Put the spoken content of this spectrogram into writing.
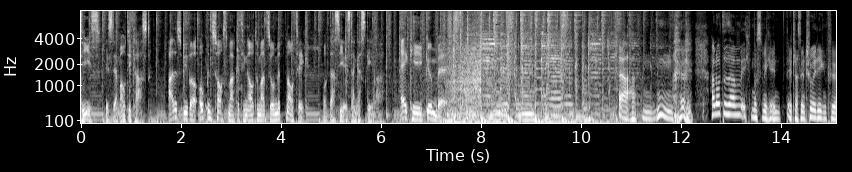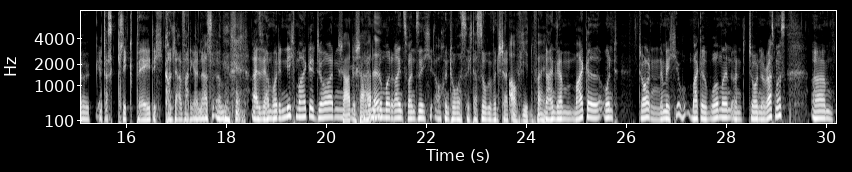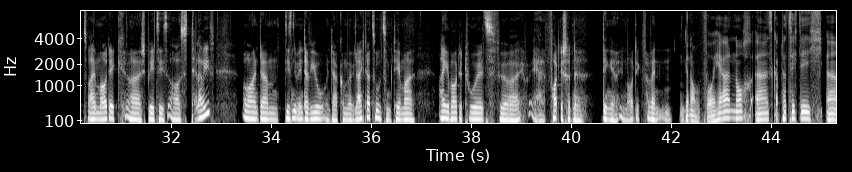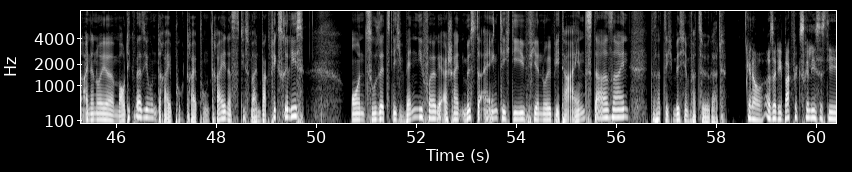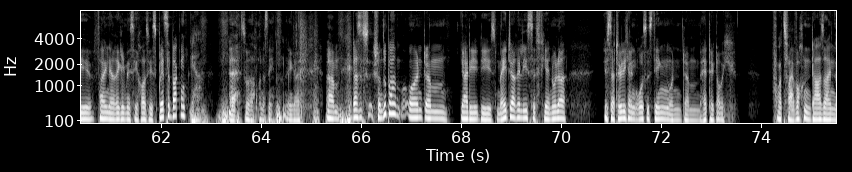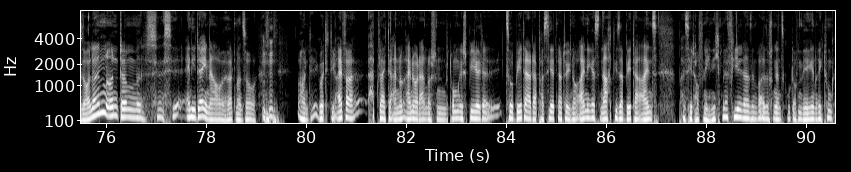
Dies ist der Mauticast. Alles über Open Source Marketing Automation mit Mautic. Und das hier ist dein Gastgeber, Eki Gümbel. Ja, hm. hallo zusammen. Ich muss mich in, etwas entschuldigen für etwas Clickbait. Ich konnte einfach nicht anders. Ähm, also wir haben heute nicht Michael Jordan. Schade, schade. Nummer 23, auch wenn Thomas sich das so gewünscht hat. Auf jeden Fall. Nein, wir haben Michael und Jordan, nämlich Michael Woolman und Jordan Erasmus, ähm, zwei Mautic-Spezies äh, aus Tel Aviv. Und ähm, die sind im Interview, und da kommen wir gleich dazu, zum Thema eingebaute Tools für eher fortgeschrittene Dinge in Mautic verwenden. Genau, vorher noch, äh, es gab tatsächlich äh, eine neue Mautic-Version 3.3.3, das ist diesmal ein Bugfix-Release. Und zusätzlich, wenn die Folge erscheint, müsste eigentlich die 4.0 Beta 1 da sein. Das hat sich ein bisschen verzögert. Genau, also die Bugfix-Releases, die fallen ja regelmäßig raus wie Spritzebacken. Ja. Äh, so sagt man das nicht, ne? egal. ähm, das ist schon super und ähm, ja, die, das Major-Release des 4.0er ist natürlich ein großes Ding und ähm, hätte, glaube ich, vor zwei Wochen da sein sollen und ähm, any day now hört man so. Mhm. Und gut, die Alpha hat vielleicht der eine oder andere schon mit rumgespielt. Äh, zur Beta, da passiert natürlich noch einiges. Nach dieser Beta 1 passiert hoffentlich nicht mehr viel. Da sind wir also schon ganz gut auf dem Weg in Richtung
